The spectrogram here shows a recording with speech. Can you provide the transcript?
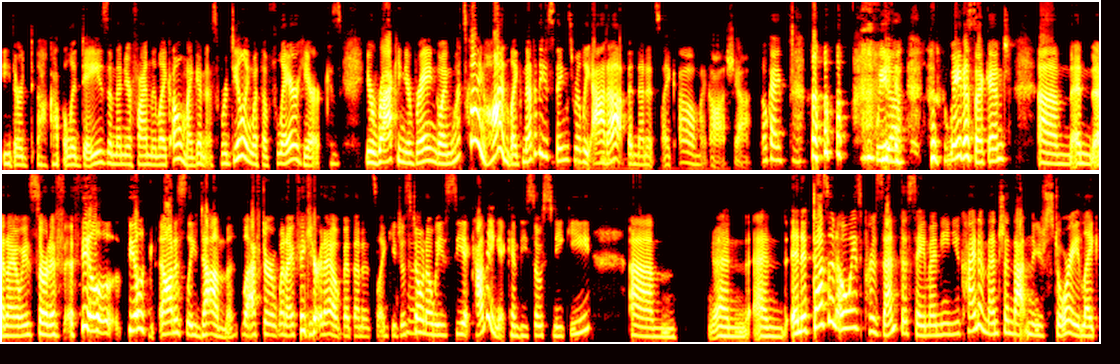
either a couple of days, and then you're finally like, oh my goodness, we're dealing with a flare here because you're racking your brain going, what's going on? Like none of these things really add up. And then it's like, oh my gosh, yeah, okay. we yeah. wait a second. Um, and and I always sort of feel feel honestly dumb after when I figure it out, but then it's like you just yeah. don't always see it coming. It can be so sneaky. Um, and and and it doesn't always present the same. I mean you kind of mentioned that in your story like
